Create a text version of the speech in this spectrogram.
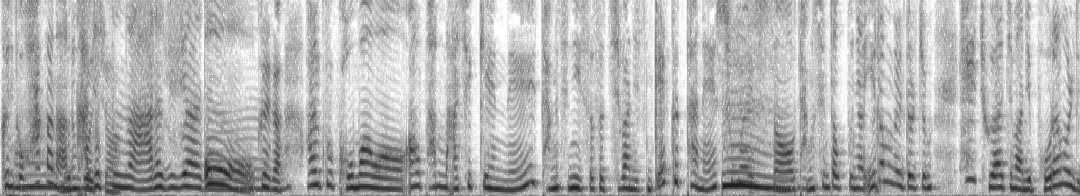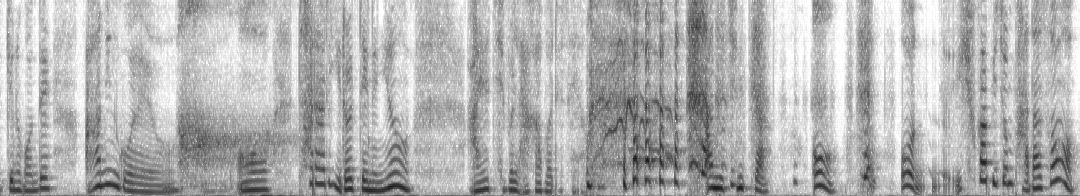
그러니까 어, 화가 나는 가족분을 거죠. 가족분을 알아주셔야 돼. 어, 그러니까 아이고 고마워. 아우 밥 맛있게 했네. 당신이 있어서 집안이 좀 깨끗하네. 수고했어. 음. 당신 덕분이야. 이런 말들 좀 해줘야지만이 보람을 느끼는 건데 아닌 거예요. 어, 차라리 이럴 때는요. 아예 집을 나가버리세요. 아니 진짜. 어. 어, 휴가비 좀 받아서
